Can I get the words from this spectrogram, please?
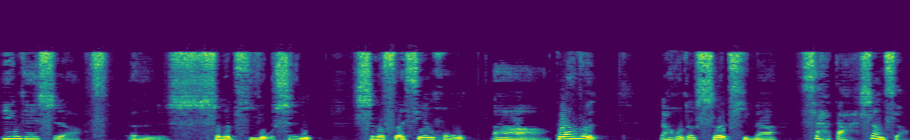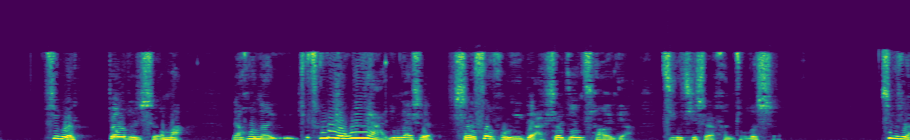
应该是啊，嗯，舌体有神，舌色鲜红啊，光润，然后这舌体呢下大上小，是不是标准舌嘛？然后呢，就是略微啊，应该是舌色红一点，舌尖翘一点，精气神很足的舌，是不是？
